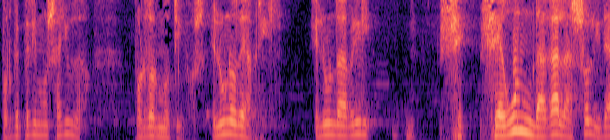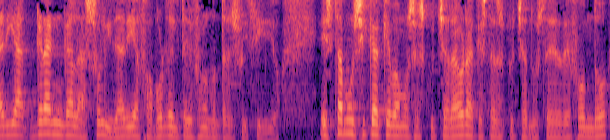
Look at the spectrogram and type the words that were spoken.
¿Por qué pedimos ayuda? Por dos motivos. El 1 de abril. El 1 de abril segunda gala solidaria, gran gala solidaria a favor del teléfono contra el suicidio. Esta música que vamos a escuchar ahora, que están escuchando ustedes de fondo,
